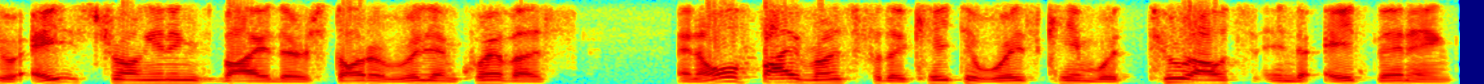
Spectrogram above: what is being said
to eight strong innings by their starter William Cuevas, and all five runs for the KT Wiz came with two outs in the eighth inning.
